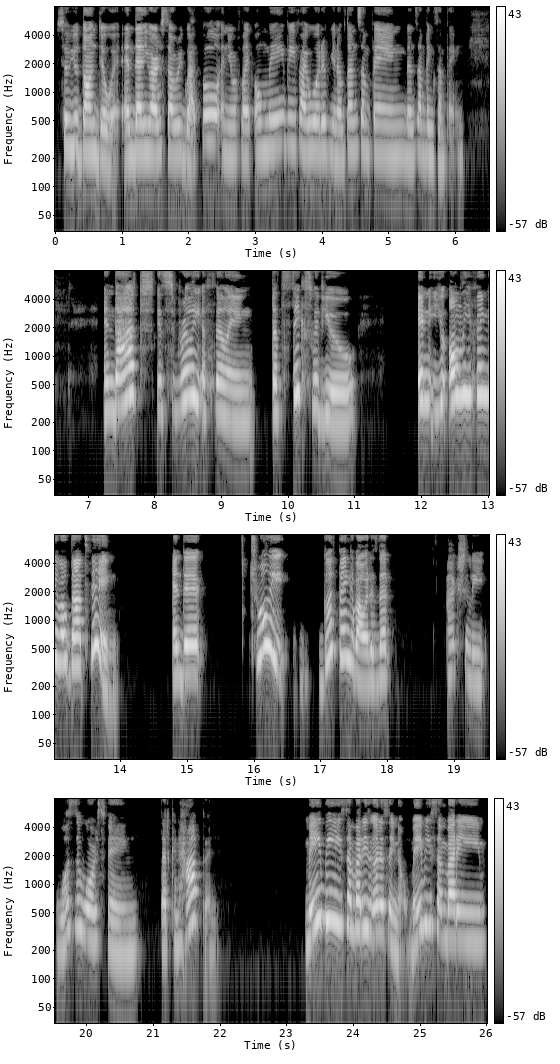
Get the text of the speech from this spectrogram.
so you don't do it. And then you are so regretful and you're like oh maybe if i would have you know done something done something something. And that is really a feeling that sticks with you and you only think about that thing. And the truly good thing about it is that actually, what's the worst thing that can happen? Maybe somebody's gonna say no. Maybe somebody,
